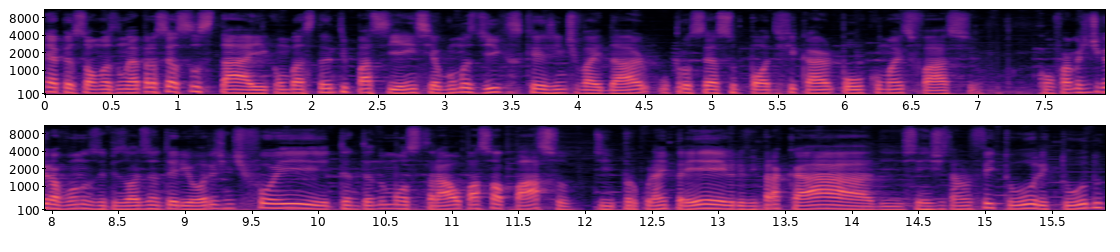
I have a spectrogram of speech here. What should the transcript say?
É, pessoal, mas não é para se assustar aí, com bastante paciência e algumas dicas que a gente vai dar, o processo pode ficar um pouco mais fácil. Conforme a gente gravou nos episódios anteriores, a gente foi tentando mostrar o passo a passo de procurar emprego, de vir para cá, de se registrar na prefeitura e tudo.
